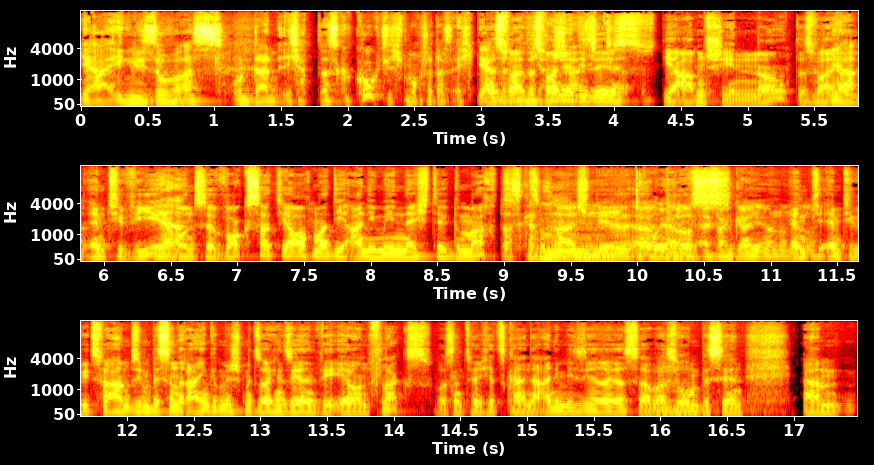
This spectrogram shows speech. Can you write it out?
Ja, irgendwie sowas. Und dann, ich habe das geguckt. Ich mochte das echt gerne. Das, war, das waren ja diese das- die Abendschienen, ne? Das war Ja. MTV Ja. und äh, Vox hat ja auch mal die Anime-Nächte gemacht. Das kann zum sein. Beispiel. Äh, Oh ja. plus Evangelion und MT so. MTV 2 haben sie ein bisschen reingemischt mit solchen Serien wie Aeon Flux, was natürlich jetzt keine Anime-Serie ist, aber so ein bisschen. Ähm,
